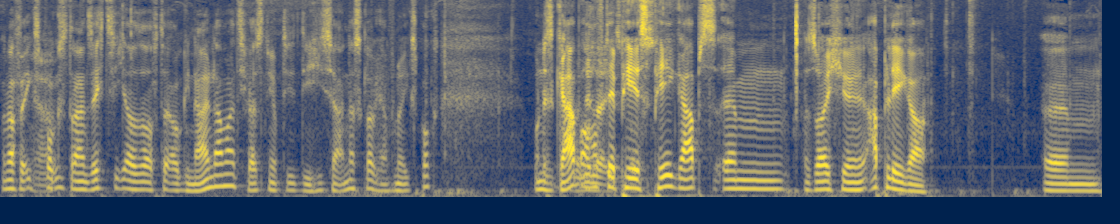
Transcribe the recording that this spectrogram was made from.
Und auf der Xbox ja. 360, also auf der Original damals, ich weiß nicht, ob die, die hieß ja anders, glaube ich, einfach nur Xbox. Und es gab Vanilla auch auf der Xbox. PSP gab es ähm, solche Ableger. Ähm,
